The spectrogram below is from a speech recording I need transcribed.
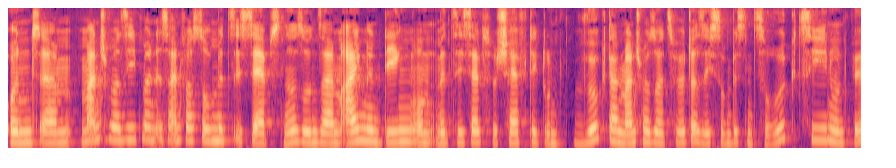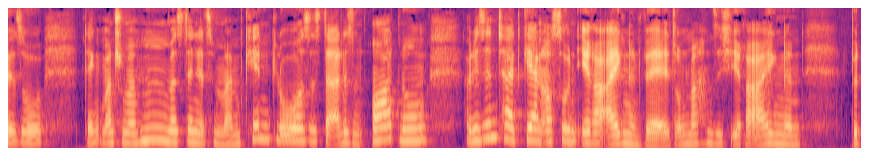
und ähm, manchmal sieht man es einfach so mit sich selbst, ne, so in seinem eigenen Ding und mit sich selbst beschäftigt und wirkt dann manchmal so, als würde er sich so ein bisschen zurückziehen und will so, denkt man schon mal, hm, was ist denn jetzt mit meinem Kind los? Ist da alles in Ordnung? Aber die sind halt gern auch so in ihrer eigenen Welt und machen sich ihre eigenen Be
